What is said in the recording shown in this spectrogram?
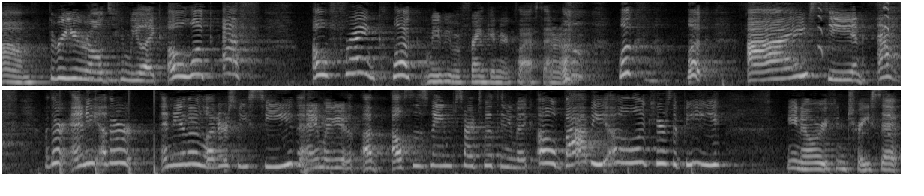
um, three-year-olds, you can be like, oh, look, F. Oh, Frank, look. Maybe you have a Frank in your class, I don't know. look, look, I see an F. Are there any other any other letters we see that anybody else's name starts with? And you'd be like, oh, Bobby, oh, look, here's a B you know, or you can trace it.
